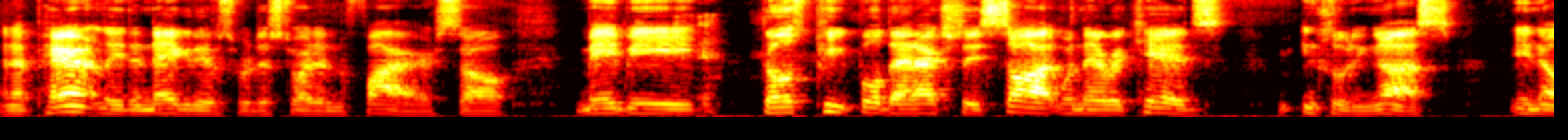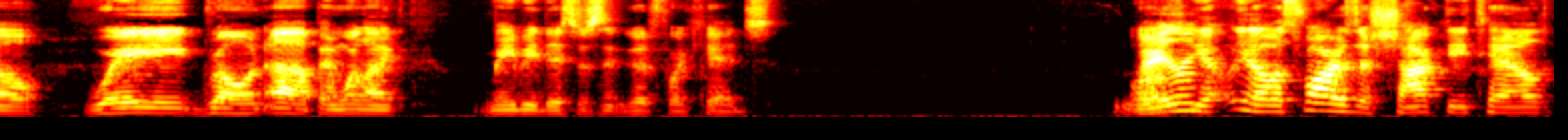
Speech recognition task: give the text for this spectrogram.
And apparently, the negatives were destroyed in the fire. So maybe those people that actually saw it when they were kids, including us, you know, way grown up, and we're like, maybe this isn't good for kids. Well, Really? You know, you know, as far as the shock detailed,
